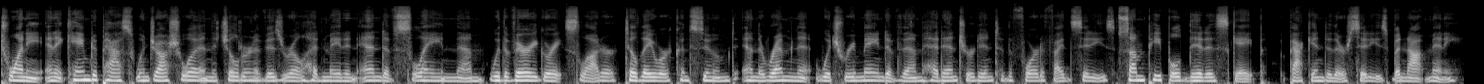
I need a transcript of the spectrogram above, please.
20 And it came to pass when Joshua and the children of Israel had made an end of slaying them with a very great slaughter, till they were consumed, and the remnant which remained of them had entered into the fortified cities. Some people did escape back into their cities, but not many.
